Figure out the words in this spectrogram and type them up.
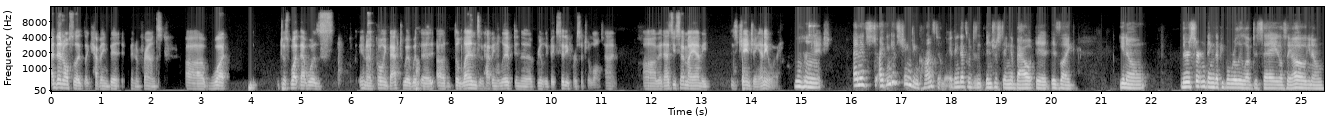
and then also like, like having been been in France, uh, what just what that was you know, going back to it with the uh, the lens of having lived in a really big city for such a long time. Um, and as you said, Miami is changing anyway. Mm-hmm. And it's, I think it's changing constantly. I think that's what's interesting about it is like, you know, there's certain things that people really love to say. They'll say, oh, you know,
